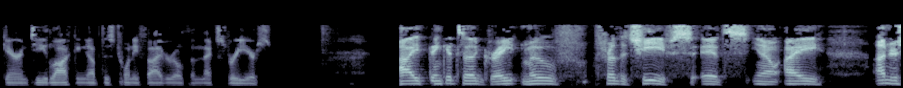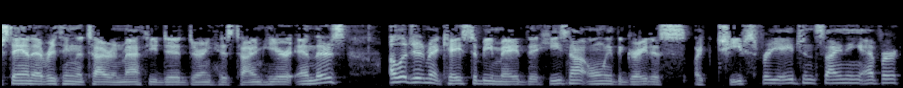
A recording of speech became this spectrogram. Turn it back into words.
guaranteed, locking up this 25 year old for the next three years. I think it's a great move for the Chiefs. It's, you know, I understand everything that Tyrann Mathieu did during his time here, and there's a legitimate case to be made that he's not only the greatest like Chiefs free agent signing ever,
